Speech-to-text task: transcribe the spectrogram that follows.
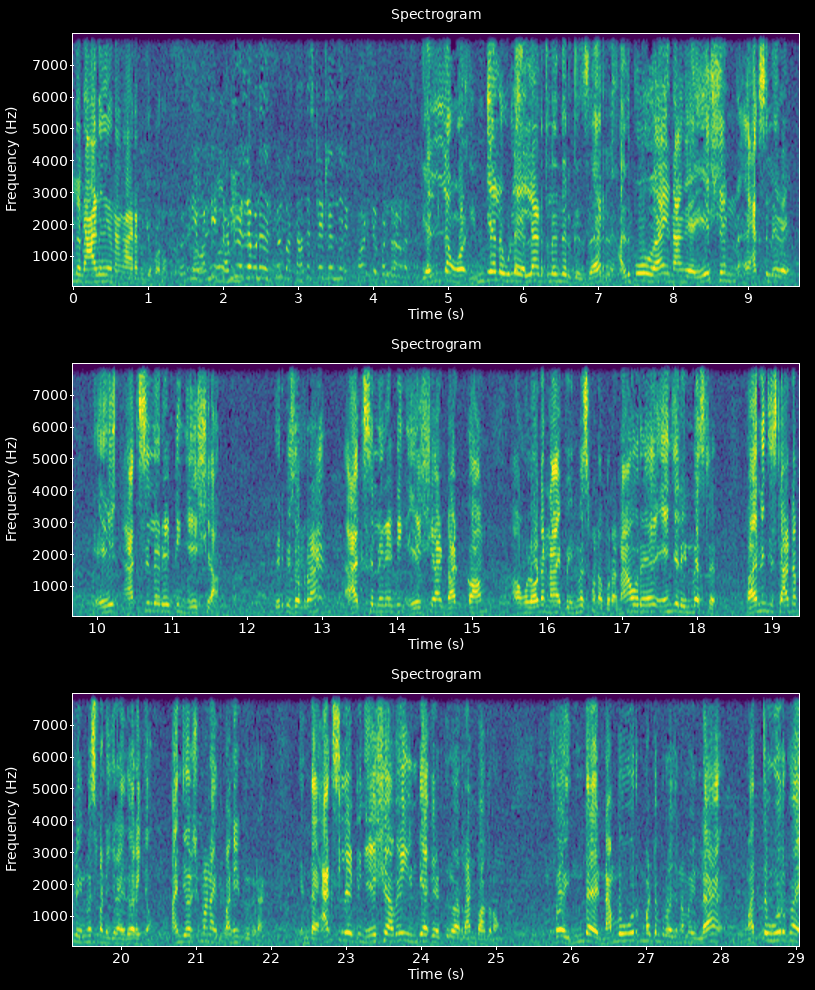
இந்த நாலு நாங்கள் ஆரம்பிக்க போகிறோம் எல்லாம் இந்தியாவில் உள்ள எல்லா இடத்துலேருந்து இருக்குது சார் அது போக நாங்கள் ஏஷியன் ஆக்சிலரே ஆக்சிலரேட்டிங் ஏஷியா திருப்பி சொல்கிறேன் ஆக்சிலரேட்டிங் ஏஷியா டாட் காம் அவங்களோட நான் இப்போ இன்வெஸ்ட் பண்ண போகிறேன் நான் ஒரு ஏஞ்சல் இன்வெஸ்டர் பதினஞ்சு ஸ்டார்ட் அப்பில் இன்வெஸ்ட் பண்ணிக்கிறேன் இது வரைக்கும் அஞ்சு வருஷமாக நான் இது பண்ணிகிட்டு இருக்கிறேன் இந்த ஆக்சிலேட்டிங் ஏஷியாவே இந்தியாவுக்கு எடுத்துகிட்டு வரலான்னு பார்க்குறோம் ஸோ இந்த நம்ம ஊருக்கு மட்டும் பிரயோஜனம் இல்லை மற்ற ஊருக்கும்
